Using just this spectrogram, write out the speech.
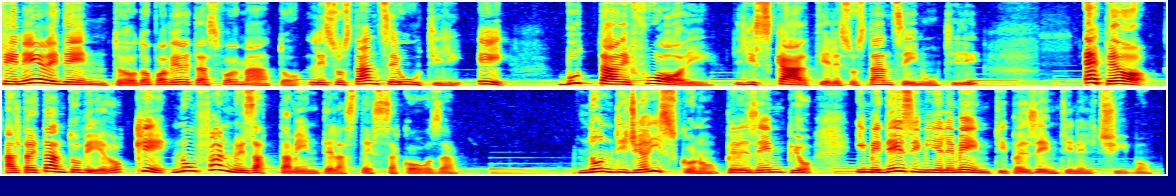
tenere dentro, dopo aver trasformato, le sostanze utili e buttare fuori gli scarti e le sostanze inutili, è però altrettanto vero che non fanno esattamente la stessa cosa. Non digeriscono, per esempio, i medesimi elementi presenti nel cibo.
